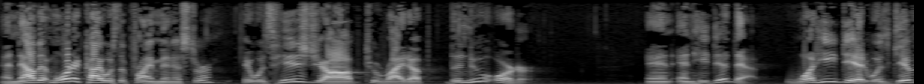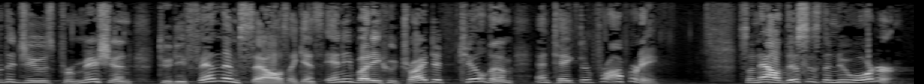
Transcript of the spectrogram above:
And now that Mordecai was the prime minister, it was his job to write up the new order. And, and he did that what he did was give the Jews permission to defend themselves against anybody who tried to kill them and take their property. So now this is the new order.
